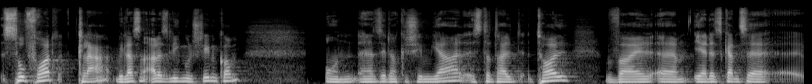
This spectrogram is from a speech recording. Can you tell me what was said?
sofort, klar, wir lassen alles liegen und stehen kommen. Und dann hat sie noch geschrieben, ja, ist total toll, weil ähm, ja das ganze äh,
